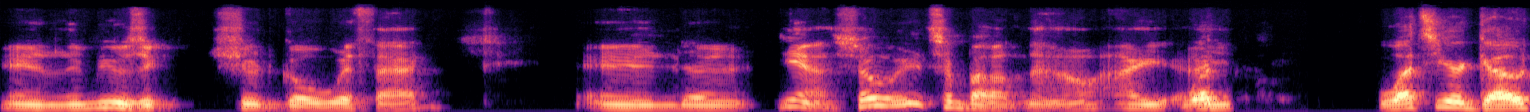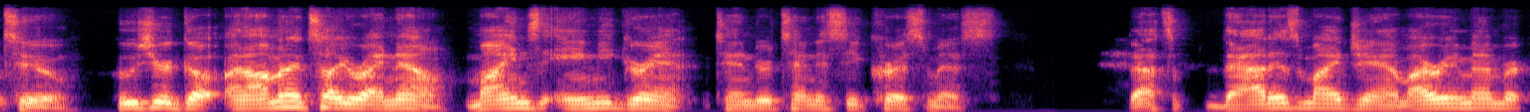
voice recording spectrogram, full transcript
and the music should go with that. And uh, yeah, so it's about now. I, what, I What's your go-to? Who's your go? And I'm going to tell you right now, mine's Amy Grant, Tender Tennessee Christmas. That's that is my jam. I remember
